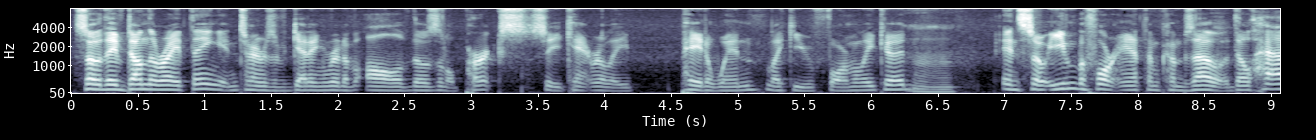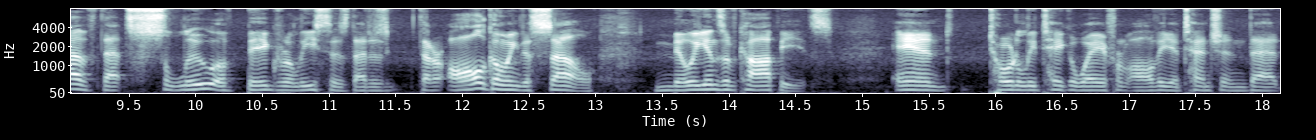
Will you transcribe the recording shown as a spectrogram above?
So they've done the right thing in terms of getting rid of all of those little perks so you can't really pay to win like you formerly could. Mm-hmm. And so even before Anthem comes out, they'll have that slew of big releases that is that are all going to sell millions of copies and totally take away from all the attention that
